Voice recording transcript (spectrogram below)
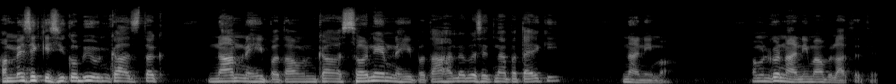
हम में से किसी को भी उनका आज तक नाम नहीं पता, उनका सरनेम नहीं पता, हमें बस इतना पता है कि नानी माँ। हम उनको नानी माँ बुलाते थे।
